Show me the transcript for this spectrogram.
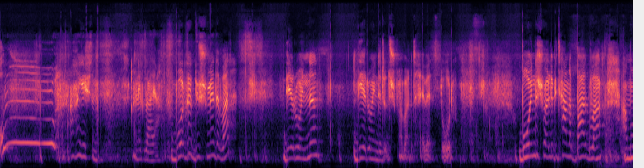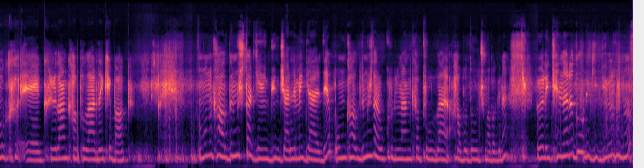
Oo! Geçtim. Ne ya. Bu arada düşme de var. Diğer oyunda diğer oyunda da düşme vardı. Evet doğru. Bu oyunda şöyle bir tane bug var. Ama o e, kırılan kapılardaki bug. Onu kaldırmışlar. Yeni güncelleme geldi. Onu kaldırmışlar o kırılan kapılar havada uçma bug'ını. Böyle kenara doğru gidiyordunuz.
